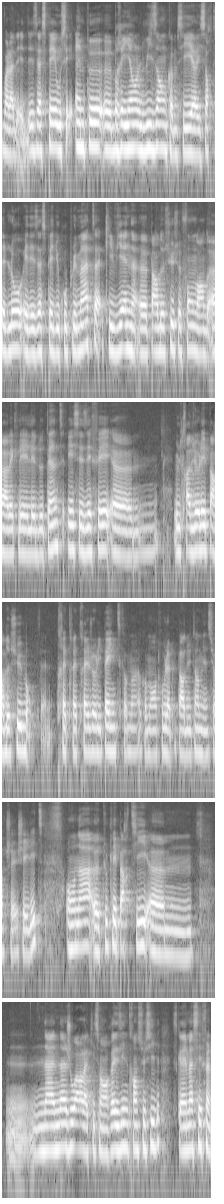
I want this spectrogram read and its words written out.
voilà, des, aspects où c'est un peu euh, brillant, luisant, comme s'il euh, sortait de l'eau, et des aspects du coup plus mat qui viennent euh, par-dessus se fondre avec les, deux teintes et ces effets ultraviolets par-dessus. Bon, c'est un très très très joli paint comme, on retrouve la plupart du temps bien sûr chez, chez Elite. On a toutes les parties nageoires là, qui sont en résine translucide, c'est quand même assez fin,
